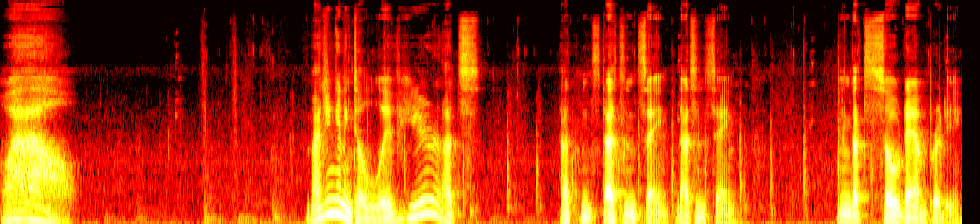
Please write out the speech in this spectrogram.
Wow. Imagine getting to live here. That's that's that's insane. That's insane. That's so damn pretty.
